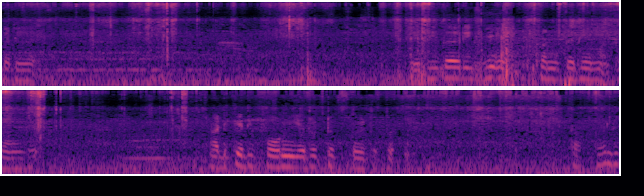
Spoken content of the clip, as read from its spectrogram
பெரிய பெரிதாரி கண் தெரிய மாட்டாங்க அடிக்கடி ஃபோன் இருட்டுக்கு போயிடுது. தக்காளி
